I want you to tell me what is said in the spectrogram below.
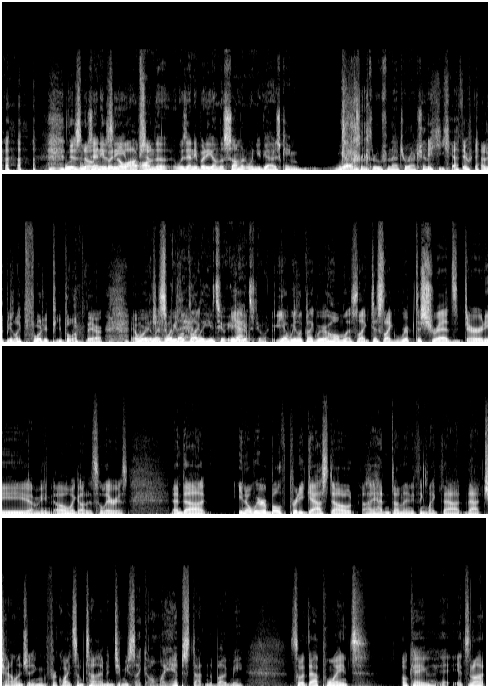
was, There's no- was there's anybody no on the was anybody on the summit when you guys came waltzing through from that direction? yeah, there had to be like 40 people up there. And Were like, just, "What we the looked like, you two yeah, idiots doing?" Yeah, we looked like we were homeless, like just like ripped to shreds, dirty. I mean, oh my God, it's hilarious. And, uh, you know, we were both pretty gassed out. I hadn't done anything like that, that challenging for quite some time. And Jimmy's like, oh, my hip's starting to bug me. So at that point, okay, it's not,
